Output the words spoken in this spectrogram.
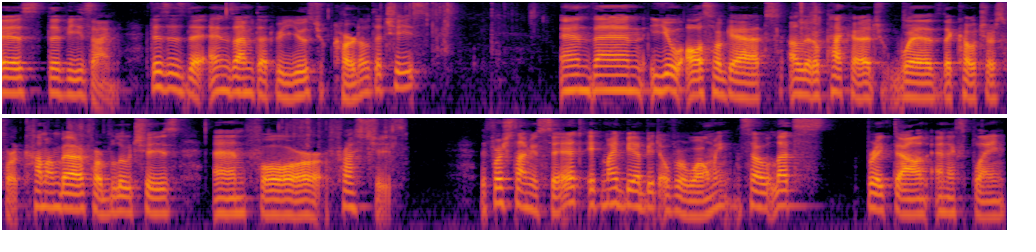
is the Vezyme. This is the enzyme that we use to curdle the cheese. And then you also get a little package with the cultures for camembert, for blue cheese, and for fresh cheese. The first time you see it, it might be a bit overwhelming, so let's break down and explain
